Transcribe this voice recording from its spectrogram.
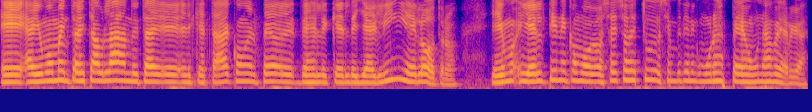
Eh, hay un momento él está hablando y está, eh, el que está con el peo, desde el, que el de Yailin y el otro. Y, hay mo- y él tiene como, o sea, esos estudios siempre tienen como unos espejos, unas vergas.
